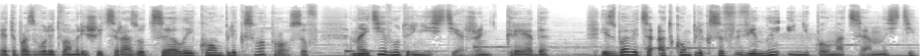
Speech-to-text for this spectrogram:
Это позволит вам решить сразу целый комплекс вопросов, найти внутренний стержень, кредо, избавиться от комплексов вины и неполноценности,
